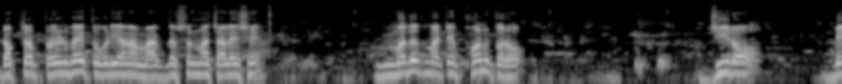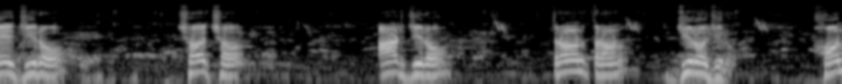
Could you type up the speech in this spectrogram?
ડૉક્ટર પ્રવીણભાઈ તોગડિયાના માર્ગદર્શનમાં ચાલે છે. મદદ માટે ફોન કરો. જીરો બે જીરો છ છ આઠ જીરો ત્રણ ત્રણ જીરો જીરો ફોન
